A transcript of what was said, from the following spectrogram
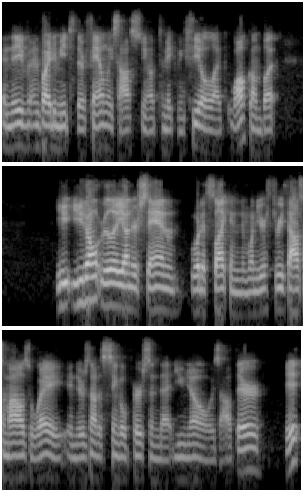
and they've invited me to their family's house, you know, to make me feel like welcome. But you, you don't really understand what it's like. And when you're 3,000 miles away and there's not a single person that you know is out there, it,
